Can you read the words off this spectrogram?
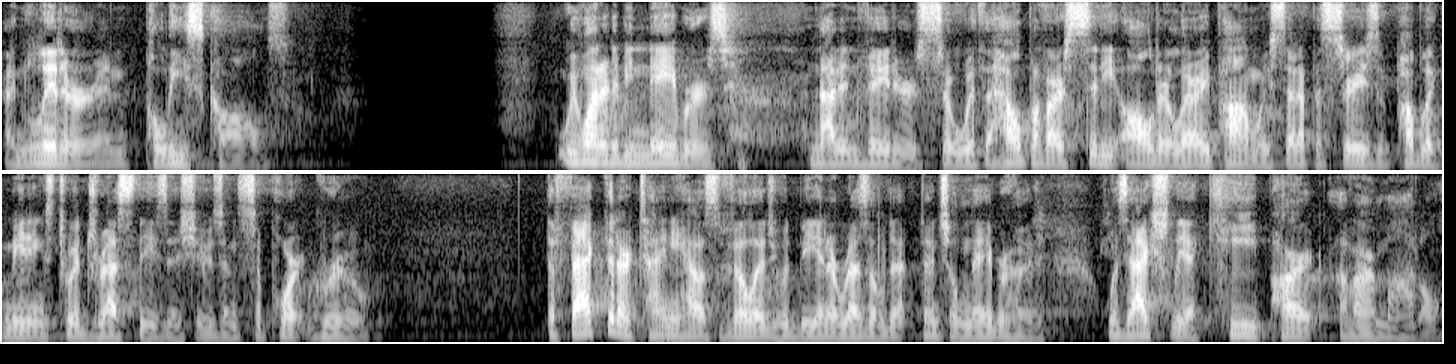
and litter and police calls. We wanted to be neighbors, not invaders. So, with the help of our city alder, Larry Palm, we set up a series of public meetings to address these issues, and support grew. The fact that our tiny house village would be in a residential neighborhood was actually a key part of our model.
